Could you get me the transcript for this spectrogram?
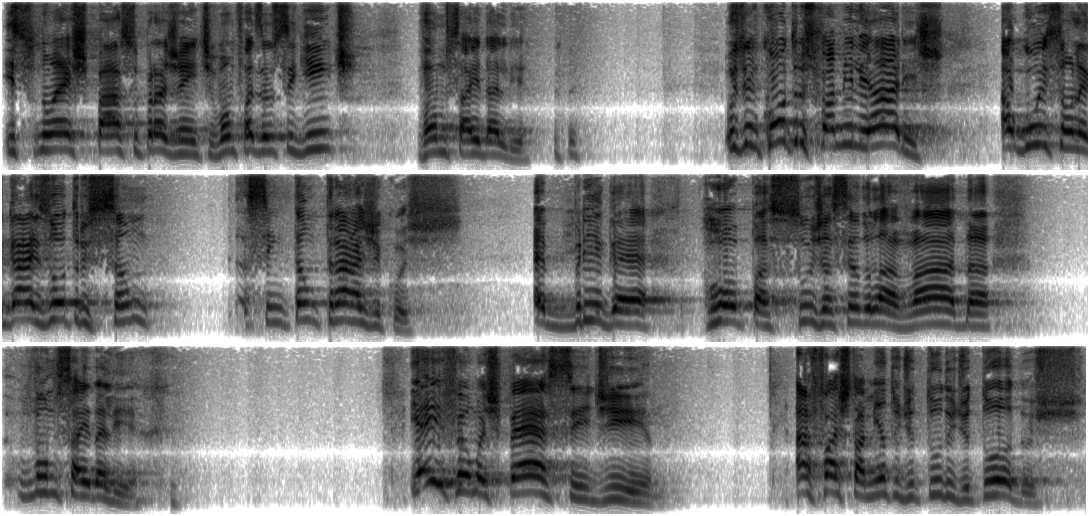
Isso não é espaço para a gente. Vamos fazer o seguinte: vamos sair dali. Os encontros familiares, alguns são legais, outros são assim tão trágicos. É briga, é roupa suja sendo lavada. Vamos sair dali. E aí foi uma espécie de afastamento de tudo e de todos,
